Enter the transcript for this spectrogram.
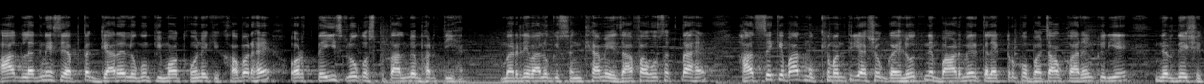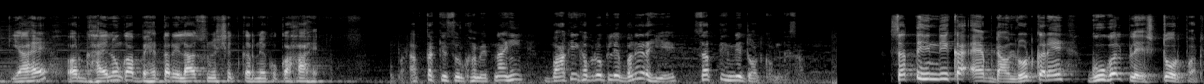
आग लगने से अब तक 11 लोगों की मौत होने की खबर है और 23 लोग अस्पताल में भर्ती हैं। मरने वालों की संख्या में इजाफा हो सकता है। हादसे के बाद मुख्यमंत्री अशोक गहलोत ने बाड़मेर कलेक्टर को बचाव कार्यों के लिए निर्देशित किया है और घायलों का बेहतर इलाज सुनिश्चित करने को कहा है। अब तक की सुर्खियों में इतना ही। बाकी खबरों के लिए बने रहिए सत्य हिंदी डॉट कॉम के साथ। सत्य हिंदी का ऐप डाउनलोड करें गूगल प्ले स्टोर पर।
